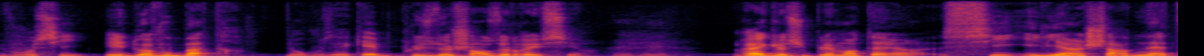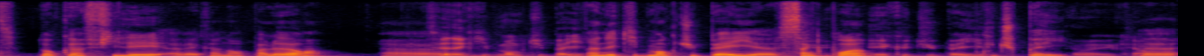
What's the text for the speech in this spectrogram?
vous aussi, et il doit vous battre. Donc vous avez quand même plus de chances de le réussir. Mhm. Règle supplémentaire, s'il y a un shardnet, donc un filet avec un empaleur, euh, c'est un équipement que tu payes Un équipement que tu payes 5 euh, points. Et que tu payes Que tu payes. Euh,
